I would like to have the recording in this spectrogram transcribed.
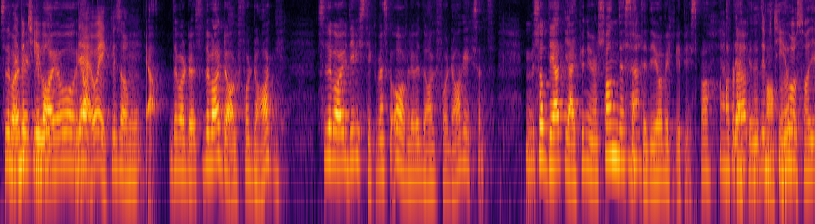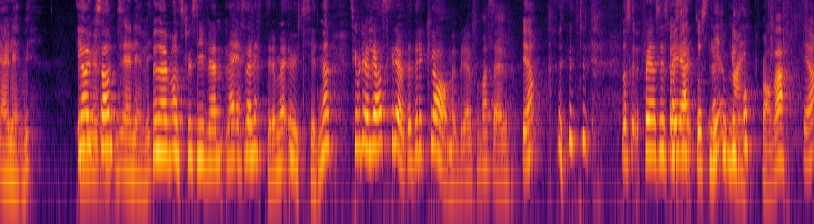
Så det, var, det, betyr det var jo det er jo egentlig sånn Ja, det var død. Så det var dag for dag. Så det var jo, De visste ikke om jeg skulle overleve dag for dag. ikke sant? Så det at jeg kunne gjøre sånn, det satte de jo veldig pris på. Ja, da, jeg det betyr jo også at jeg lever. Ja, ikke sant? Jeg lever. Men det er vanskelig å si hvem Det er, det er lettere med utsidene. Skal jeg fortelle, jeg har skrevet et reklamebrev for meg selv. Ja. Skal, For jeg, vi jeg, oss jeg tok en oppgave ja.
